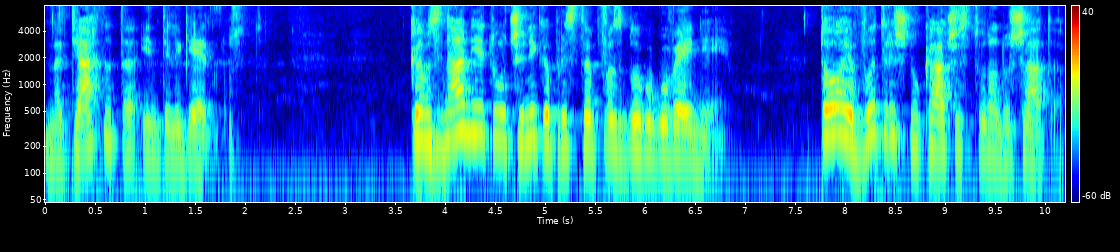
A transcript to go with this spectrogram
на тяхната интелигентност. Към знанието ученика пристъпва с благоговение. То е вътрешно качество на душата.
